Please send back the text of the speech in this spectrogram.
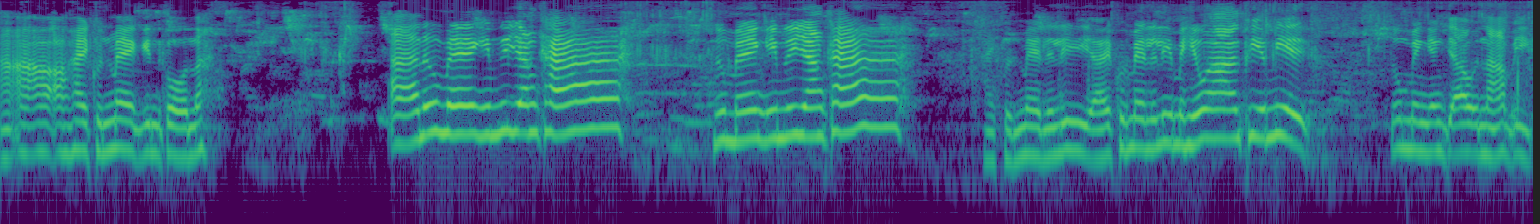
อ่าเอาเอาให้คุณแม่กินก่อนนะอ่านูเมงอิ่มหรือยังคะนูเมงอิ่มหรือยังคะให้คุณแม่ลิลลี่ให้คุณแม่ลิลลี่ไม่หิวอ่านพี่เมี่นูเมงยังจะเอาน้ำอีก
